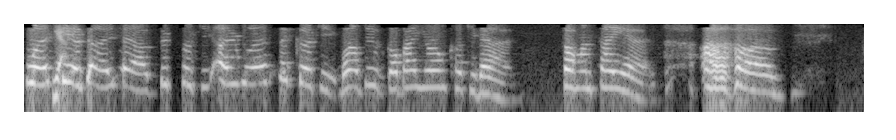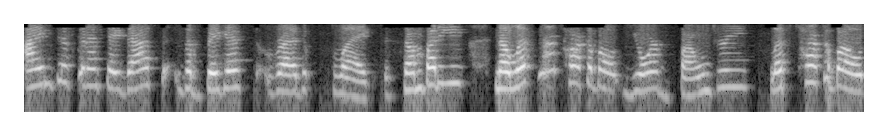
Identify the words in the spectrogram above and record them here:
Why yeah. can't I have the cookie? I want the cookie. Well, dude, go buy your own cookie then. So I'm saying. Um, I'm just going to say that's the biggest red flag. Somebody, now let's not talk about your boundary. Let's talk about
